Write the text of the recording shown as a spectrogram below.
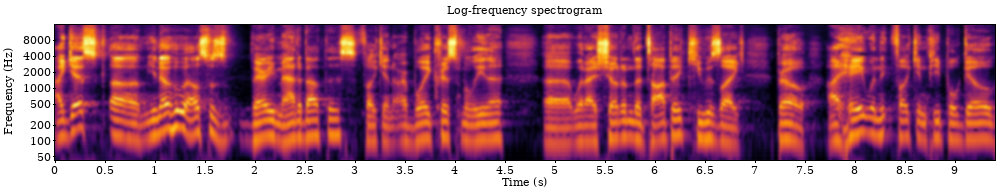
I guess um, you know who else was very mad about this? Fucking our boy Chris Molina. Uh, when I showed him the topic, he was like, "Bro, I hate when fucking people go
